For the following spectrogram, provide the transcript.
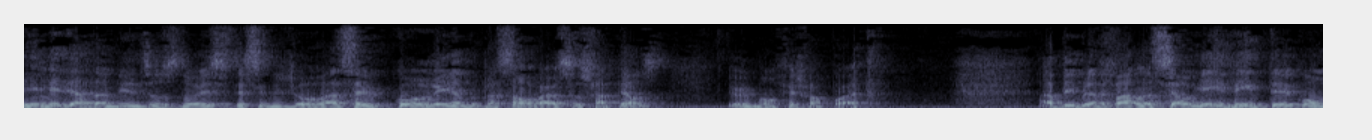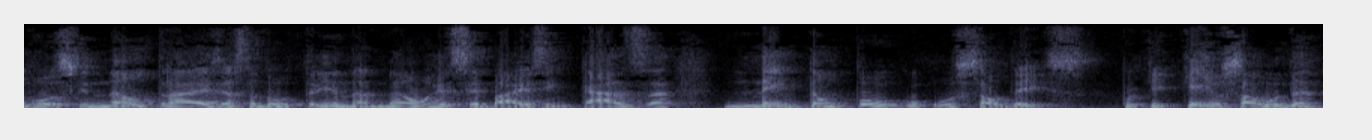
Imediatamente os dois testemunhos de Jeová saíram correndo para salvar os seus chapéus e o irmão fechou a porta. A Bíblia fala: se alguém vem ter convosco e não traz esta doutrina, não o recebais em casa, nem tampouco o saudeis, porque quem o saúda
